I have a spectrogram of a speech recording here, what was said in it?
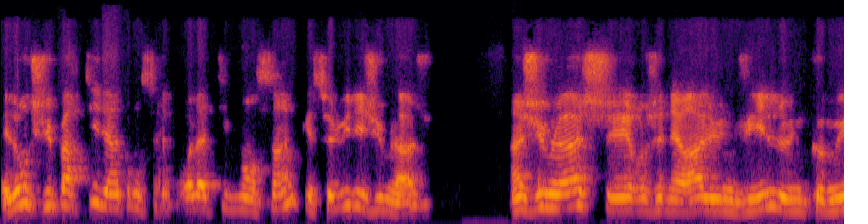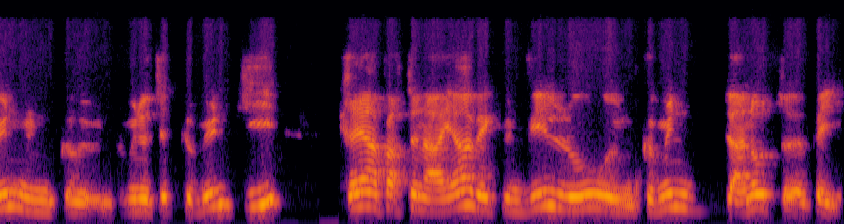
Et donc, je suis parti d'un concept relativement simple, qui est celui des jumelages. Un jumelage, c'est en général une ville, une commune, une, communauté de communes qui crée un partenariat avec une ville ou une commune d'un autre pays.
